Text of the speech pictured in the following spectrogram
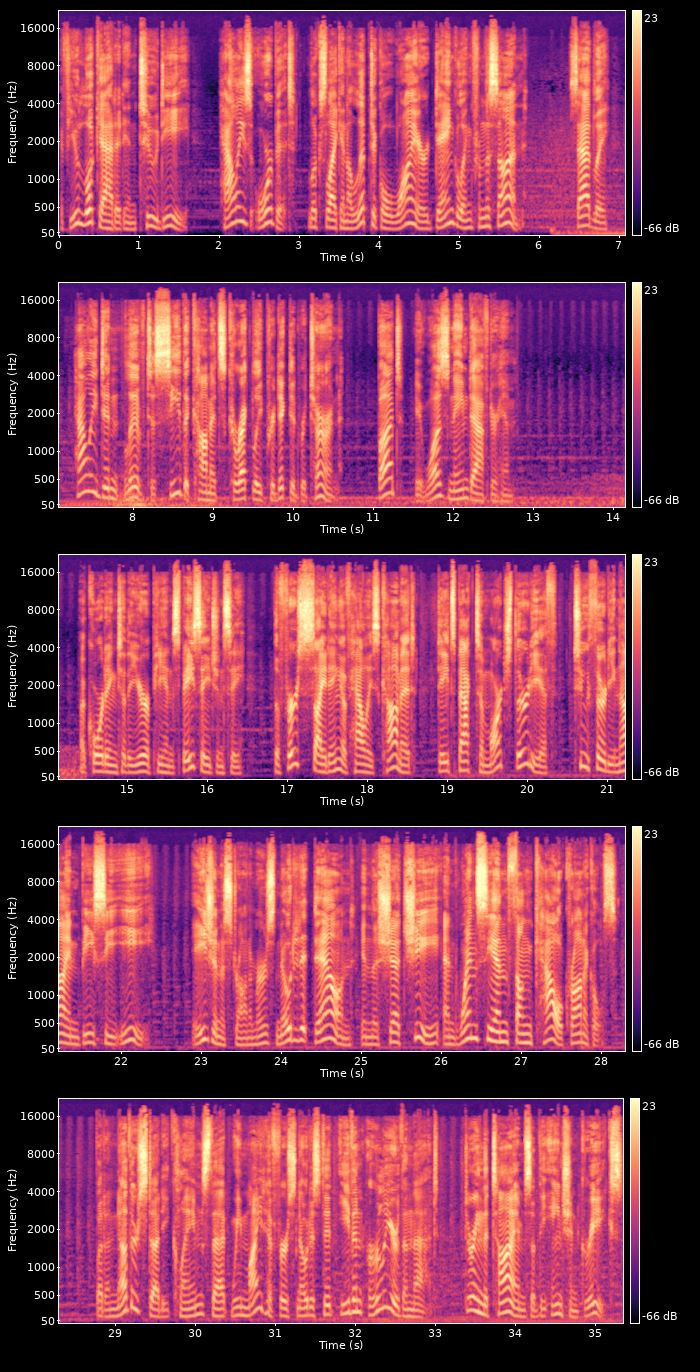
If you look at it in 2D, Halley's orbit looks like an elliptical wire dangling from the Sun. Sadly, Halley didn't live to see the comet's correctly predicted return, but it was named after him. According to the European Space Agency, the first sighting of Halley's Comet dates back to March 30th, 239 BCE. Asian astronomers noted it down in the Shi and Wen Wenxian Tongkao chronicles. But another study claims that we might have first noticed it even earlier than that, during the times of the ancient Greeks.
